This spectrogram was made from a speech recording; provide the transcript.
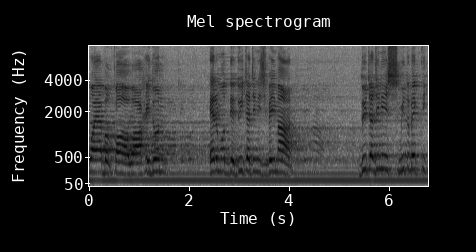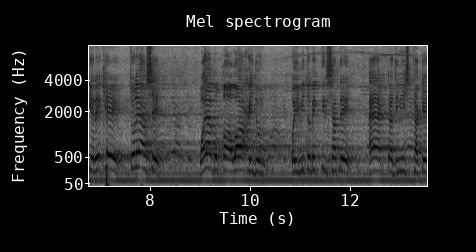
ওয়া এর মধ্যে দুইটা জিনিস বেঈমান। দুইটা জিনিস মৃত ব্যক্তিকে রেখে চলে আসে ওয়াবকা ওয়াহিদুন ওই মৃত ব্যক্তির সাথে একটা জিনিস থাকে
